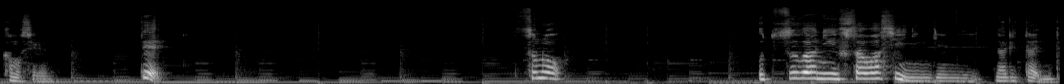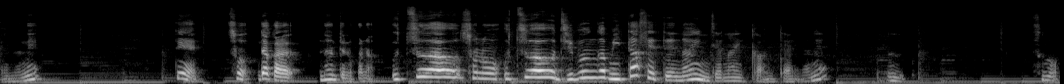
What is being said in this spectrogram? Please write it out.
かもしれない。で、その器にふさわしい人間になりたいみたいなね。で、そう、だから、なんていうのかな。器を、その器を自分が満たせてないんじゃないかみたいなね。うん。その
